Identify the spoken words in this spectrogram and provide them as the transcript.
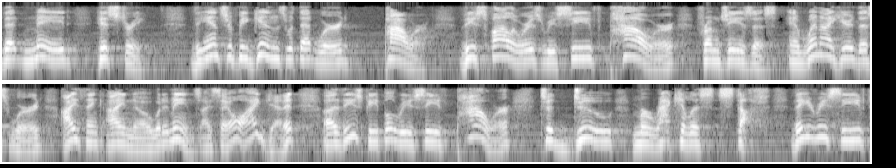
that made history. The answer begins with that word power. These followers received power from Jesus. And when I hear this word, I think I know what it means. I say, oh, I get it. Uh, these people received power to do miraculous stuff. They received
